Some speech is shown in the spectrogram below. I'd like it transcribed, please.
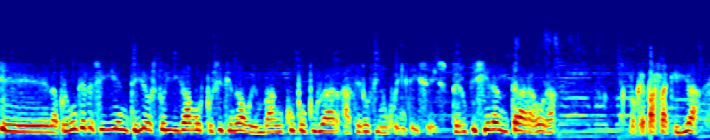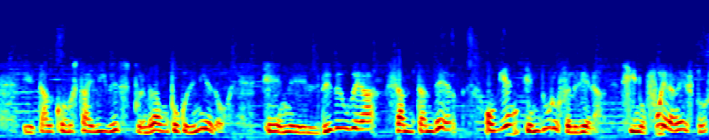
Eh, la pregunta es la siguiente. Yo estoy, digamos, posicionado en Banco Popular a 0,56, pero quisiera entrar ahora. Lo que pasa que ya, eh, tal como está el IBEX, pues me da un poco de miedo. En el BBVA Santander o bien en Duro Felguera. Si no fueran estos,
